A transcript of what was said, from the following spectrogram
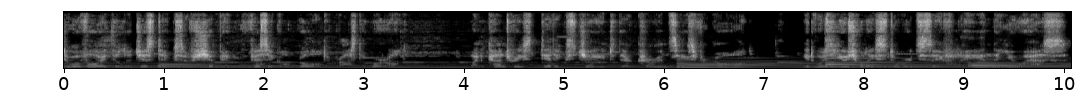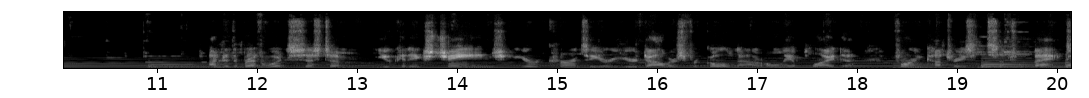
To avoid the logistics of shipping physical gold across the world, when countries did exchange their currencies for gold, it was usually stored safely in the US. Under the Bretton Woods system, you could exchange your currency or your dollars for gold. Now, it only applied to foreign countries and central banks.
